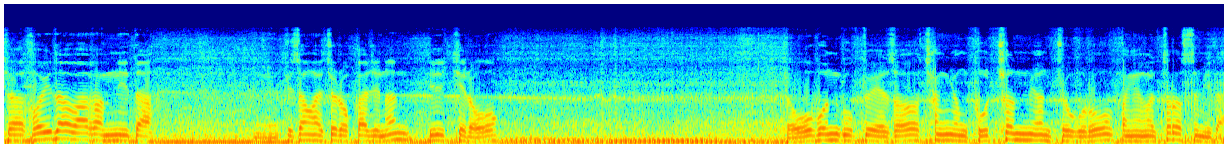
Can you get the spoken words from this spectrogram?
자, 거의 다 와 갑니다. 네, 비상활주로까지는 1km. 자, 5번 국도에서 창녕 도천면 쪽으로 방향을 틀었습니다.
